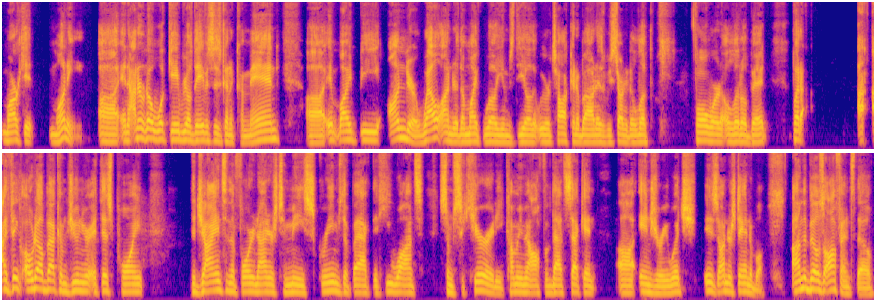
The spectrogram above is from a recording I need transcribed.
market money. Uh, and I don't know what Gabriel Davis is going to command. Uh, it might be under, well under the Mike Williams deal that we were talking about as we started to look forward a little bit. But I, I think Odell Beckham Jr. at this point, the Giants and the 49ers to me screams the fact that he wants some security coming off of that second uh, injury, which is understandable. On the Bills offense, though,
